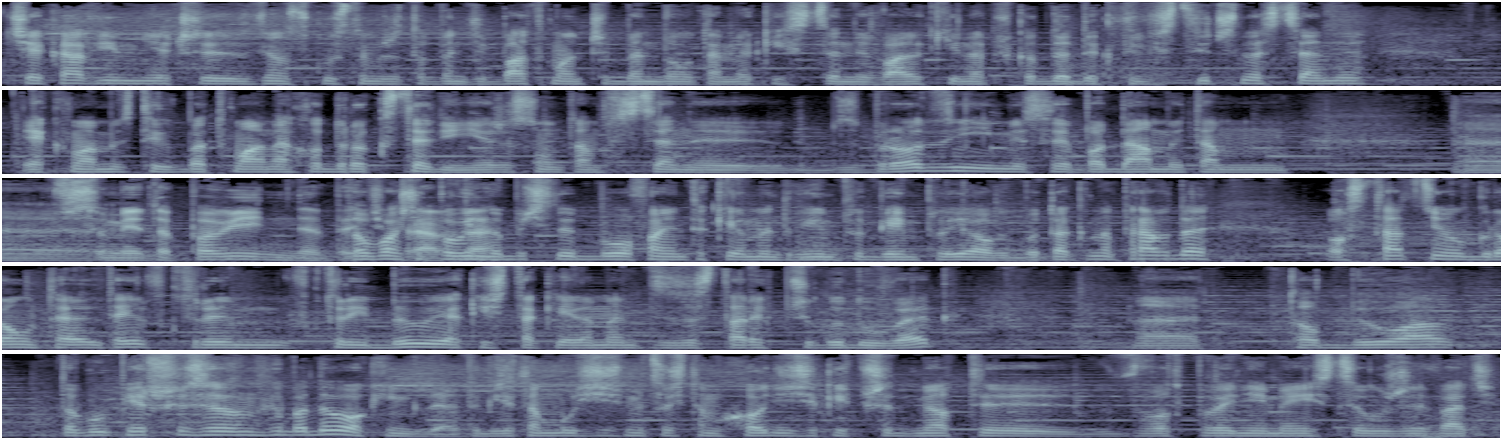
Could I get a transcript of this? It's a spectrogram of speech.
ciekawi mnie, czy w związku z tym, że to będzie Batman, czy będą tam jakieś sceny walki, na przykład detektywistyczne sceny, jak mamy w tych Batmanach od Rocksteady, nie? Że są tam sceny zbrodni i my sobie badamy tam... e, W sumie to powinny być, to właśnie prawda? powinno być, to było fajny taki element game- gameplayowy, bo tak naprawdę ostatnią grą Telltale, w, którym, w której były jakieś takie elementy ze starych przygodówek, e, to była to był pierwszy sezon chyba The Walking Dead, gdzie tam musieliśmy coś tam chodzić, jakieś przedmioty w odpowiednie miejsce używać,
